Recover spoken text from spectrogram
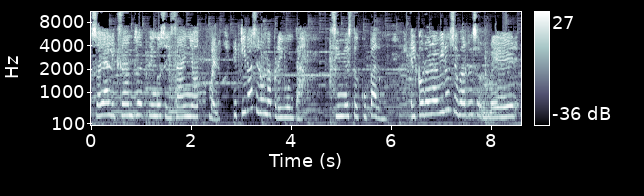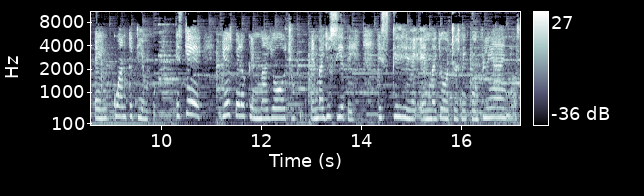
Soy Alexandra, tengo seis años. Bueno, te quiero hacer una pregunta. Si no está ocupado, ¿el coronavirus se va a resolver en cuánto tiempo? Es que yo espero que en mayo 8, en mayo 7. Es que en mayo 8 es mi cumpleaños.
